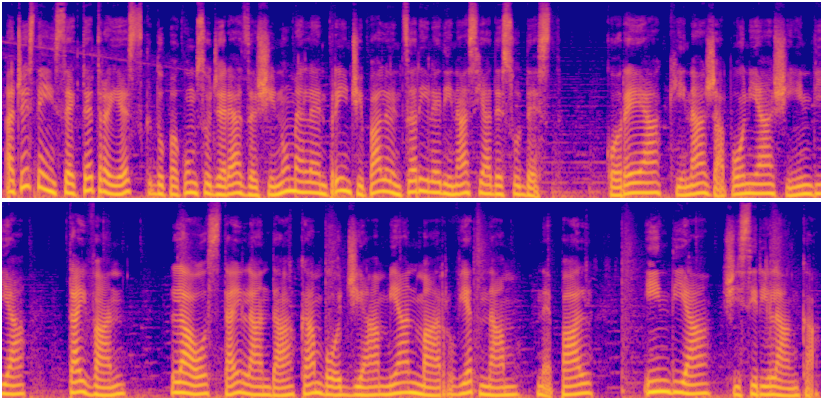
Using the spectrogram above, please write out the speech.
Aceste insecte trăiesc, după cum sugerează și numele, în principal în țările din Asia de Sud-Est. Corea, China, Japonia și India, Taiwan, Laos, Thailanda, Cambodgia, Myanmar, Vietnam, Nepal, India și Sri Lanka.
